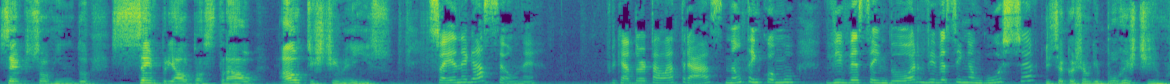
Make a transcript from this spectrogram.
sempre sorrindo, sempre alto astral. Autoestima é isso? Isso aí é negação, né? Porque a dor tá lá atrás, não tem como viver sem dor, viver sem angústia. Isso é o que eu chamo de burro estima.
